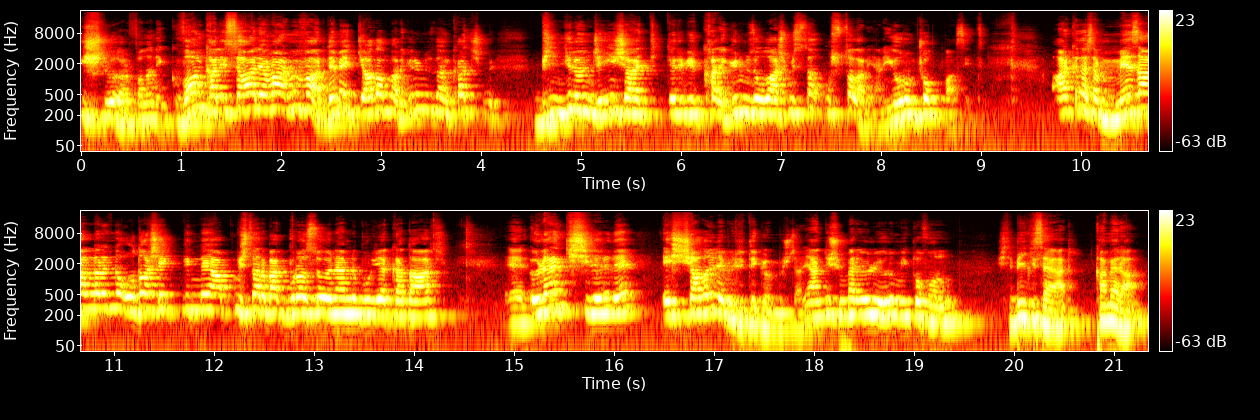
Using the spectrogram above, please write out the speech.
işliyorlar falan. Van Kalesi hala var mı? Var. Demek ki adamlar günümüzden kaç bin yıl önce inşa ettikleri bir kale günümüze ulaşmışsa ustalar yani. Yorum çok basit. Arkadaşlar mezarlarını oda şeklinde yapmışlar. Bak burası önemli buraya kadar. Ee, ölen kişileri de eşyalarıyla birlikte gömmüşler. Yani düşün ben ölüyorum mikrofonum, işte bilgisayar, kamera,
